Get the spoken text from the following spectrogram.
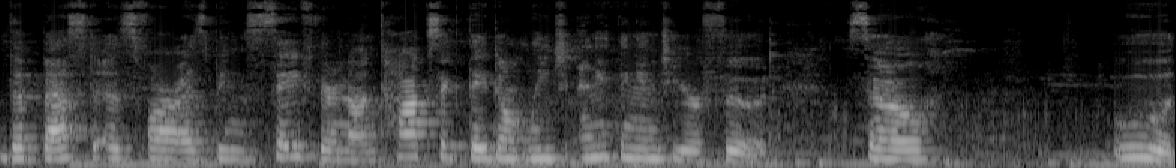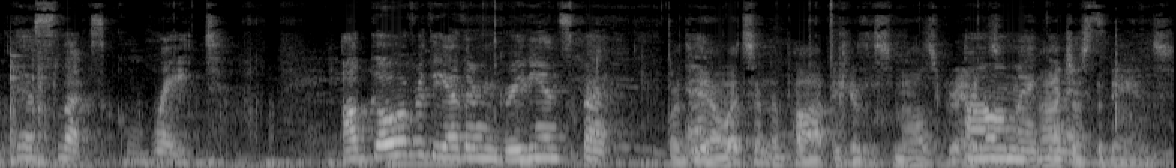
the best as far as being safe. They're non-toxic. They don't leach anything into your food. So, ooh, this looks great. I'll go over the other ingredients, but but yeah, what's in the pot because it smells great. Oh my Not goodness. just the beans.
